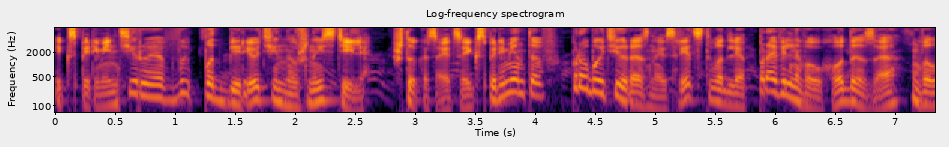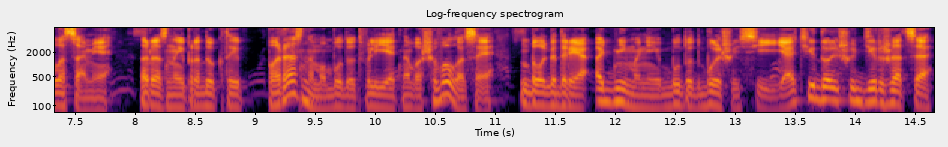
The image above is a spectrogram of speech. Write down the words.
экспериментируя, вы подберете нужный стиль. Что касается экспериментов, пробуйте разные средства для правильного ухода за волосами. Разные продукты по-разному будут влиять на ваши волосы. Благодаря одним они будут больше сиять и дольше держаться,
